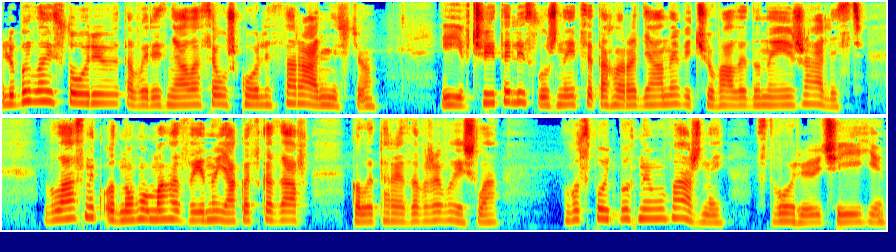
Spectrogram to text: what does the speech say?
любила історію та вирізнялася у школі старанністю. Її вчителі, служниці та городяни відчували до неї жалість. Власник одного магазину якось сказав, коли Тереза вже вийшла. Господь був неуважний, створюючи її.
